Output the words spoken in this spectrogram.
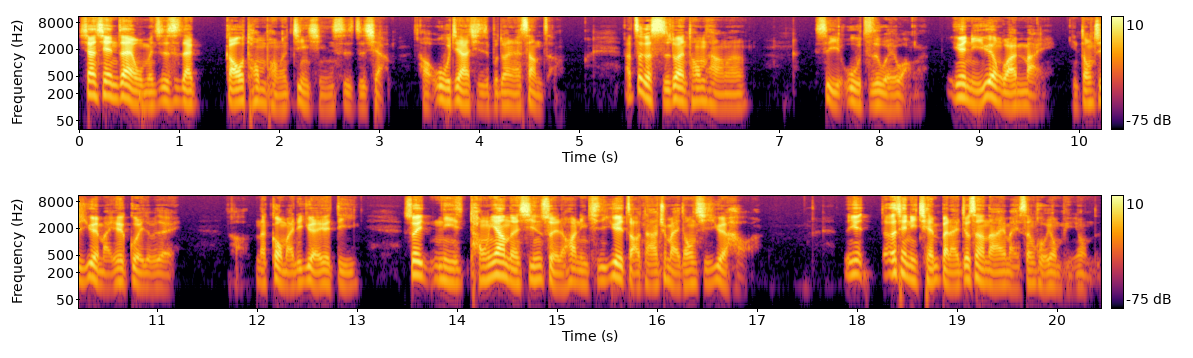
像现在我们这是在高通膨的进行式之下，好，物价其实不断在上涨。那这个时段通常呢是以物资为王，因为你越晚买，你东西越买越贵，对不对？好，那购买力越来越低，所以你同样的薪水的话，你其实越早拿去买东西越好。因为而且你钱本来就是要拿来买生活用品用的，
